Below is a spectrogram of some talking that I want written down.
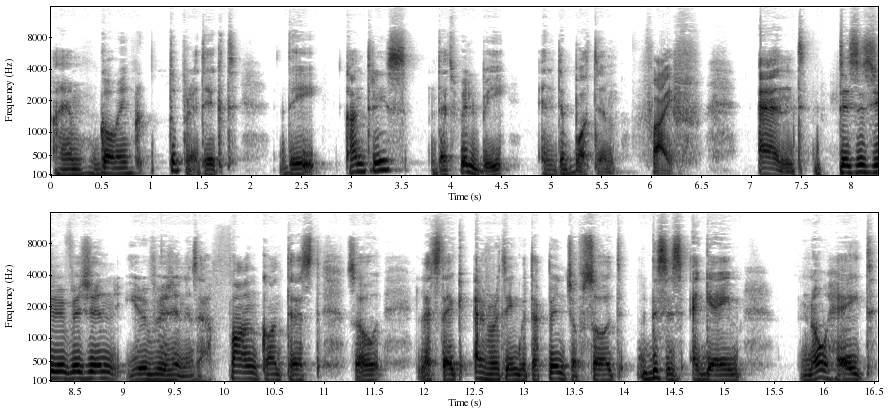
I am going to predict the countries that will be in the bottom five. And this is Eurovision. Eurovision is a fun contest. So let's take everything with a pinch of salt. This is a game. No hate.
